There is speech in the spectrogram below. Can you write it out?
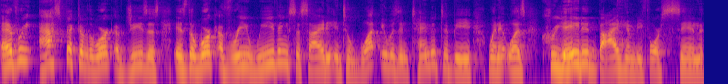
Every aspect of the work of Jesus is the work of reweaving society into what it was intended to be when it was created by Him before sin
